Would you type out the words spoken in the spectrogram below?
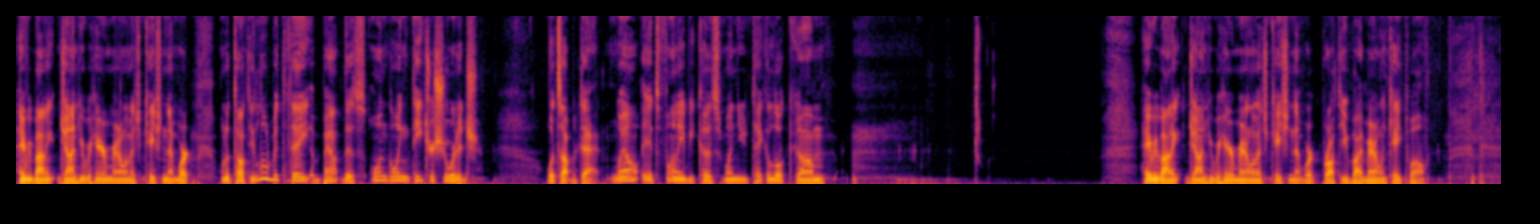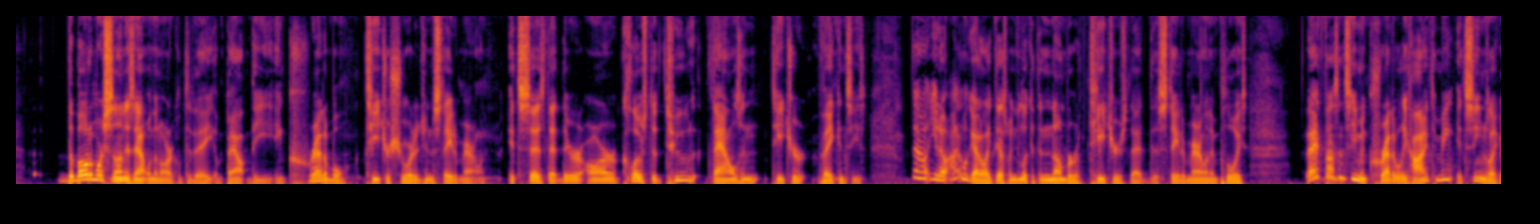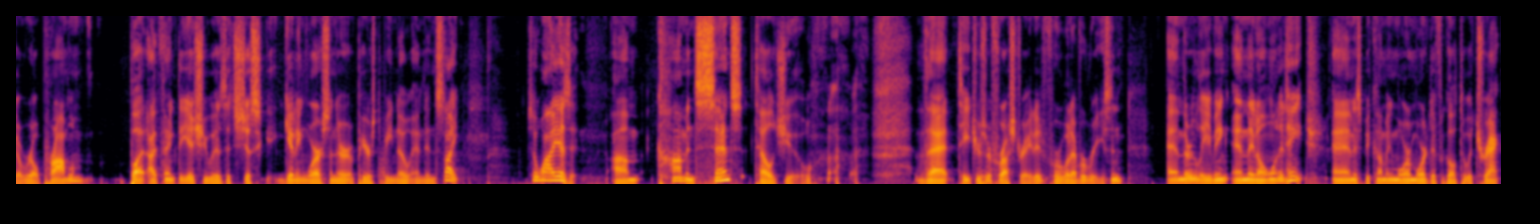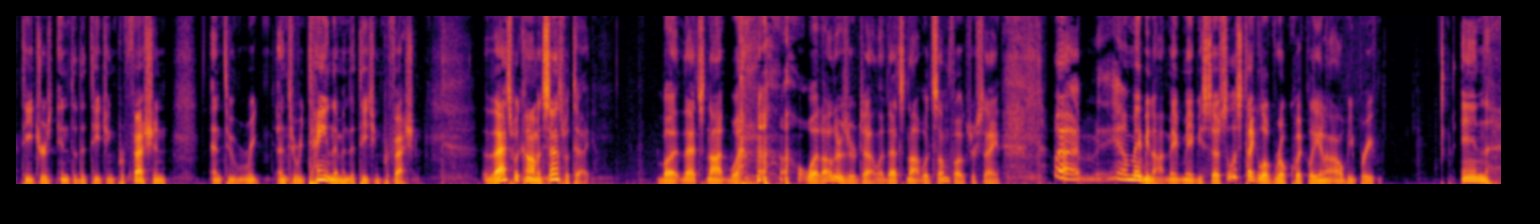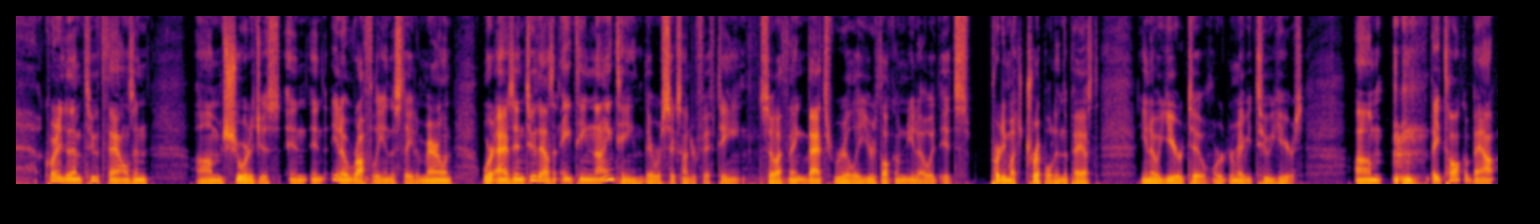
Hey everybody, John Huber here, Maryland Education Network. I want to talk to you a little bit today about this ongoing teacher shortage. What's up with that? Well, it's funny because when you take a look, um, hey everybody, John Huber here, Maryland Education Network, brought to you by Maryland K 12. The Baltimore Sun is out with an article today about the incredible teacher shortage in the state of Maryland it says that there are close to 2,000 teacher vacancies. Now, you know, I look at it like this when you look at the number of teachers that the state of Maryland employs, that doesn't seem incredibly high to me. It seems like a real problem, but I think the issue is it's just getting worse and there appears to be no end in sight. So, why is it? Um, common sense tells you that teachers are frustrated for whatever reason and they're leaving and they don't want to teach. And it's becoming more and more difficult to attract teachers into the teaching profession and to re- and to retain them in the teaching profession. That's what common sense would tell you. But that's not what what others are telling. That's not what some folks are saying. Well, you know, maybe not. Maybe, maybe so. So let's take a look real quickly, and I'll be brief. In according to them, 2000 um, shortages in, in, you know, roughly in the state of Maryland, whereas in 2018-19 there were 615. So I think that's really you're talking, you know, it, it's pretty much tripled in the past, you know, year or two, or, or maybe two years. Um, they talk about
